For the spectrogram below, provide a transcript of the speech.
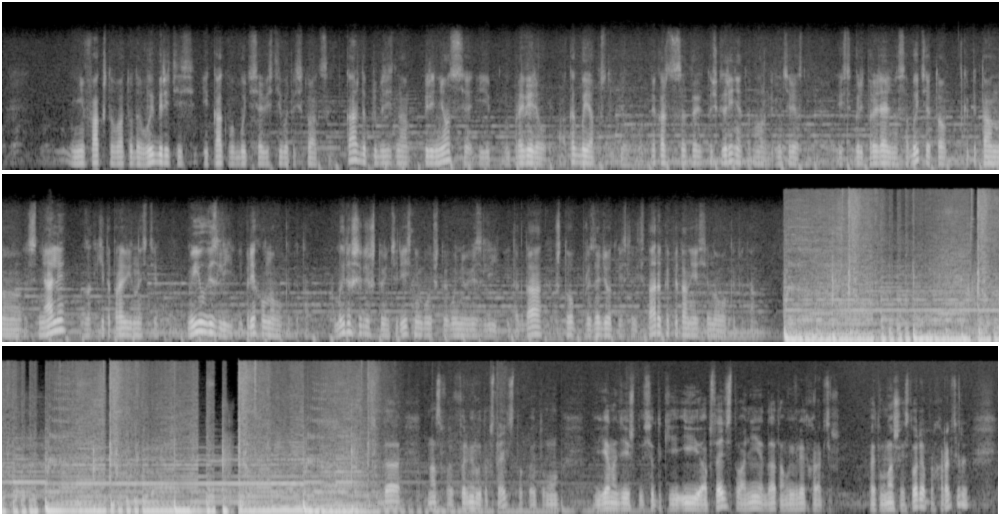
не факт, что вы оттуда выберетесь, и как вы будете себя вести в этой ситуации. Каждый приблизительно перенесся и проверил, а как бы я поступил. Вот, мне кажется, с этой точки зрения это может быть интересно. Если говорить про реальные события, то капитана сняли за какие-то провинности, ну и увезли, и приехал новый капитан. Мы решили, что интереснее будет, что его не увезли. И тогда что произойдет, если старый капитан есть и новый капитан? Всегда нас фо- формируют обстоятельства, поэтому я надеюсь, что все-таки и обстоятельства, они, да, там выявляют характер. Поэтому наша история про характеры,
